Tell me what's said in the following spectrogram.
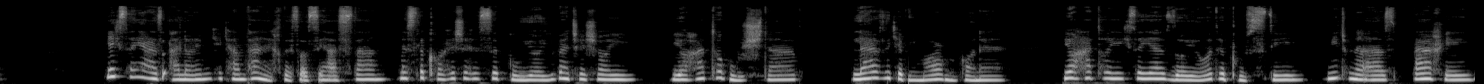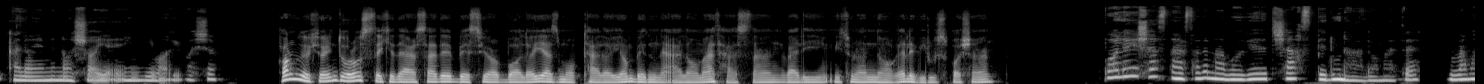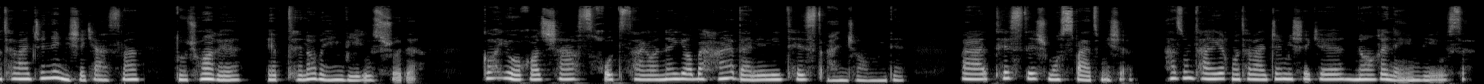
یک سری از علائمی که کمتر اختصاصی هستن مثل کاهش حس بویایی و چشایی یا حتی گوشدرد، لرزی که بیمار می‌کنه یا حتی یک سری از ضایعات پوستی می‌تونه از برخی علائم ناشایع این بیماری باشه. خانم دکتر این درسته که درصد بسیار بالایی از مبتلایان بدون علامت هستند ولی می‌تونن ناقل ویروس باشن؟ بالای 60 درصد موارد شخص بدون علامته و متوجه نمیشه که اصلا دچار ابتلا به این ویروس شده. گاهی اوقات شخص خودسرانه یا به هر دلیلی تست انجام میده و تستش مثبت میشه. از اون طریق متوجه میشه که ناقل این ویروسه.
